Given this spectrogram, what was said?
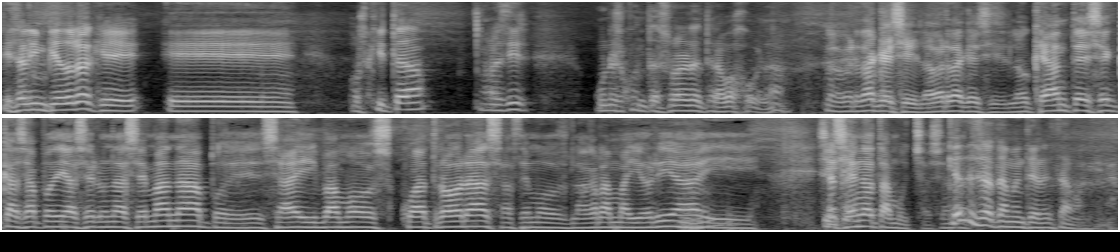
Esa limpiadora que eh, os quita, a decir, unas cuantas horas de trabajo, ¿verdad? La verdad que sí, la verdad que sí. Lo que antes en casa podía ser una semana, pues ahí vamos cuatro horas, hacemos la gran mayoría y, y se nota mucho. se ¿Qué nota. hace exactamente en esta máquina?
